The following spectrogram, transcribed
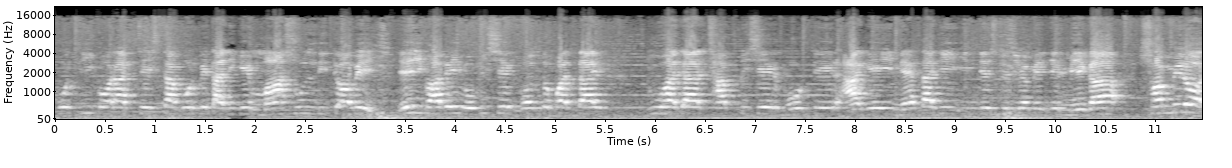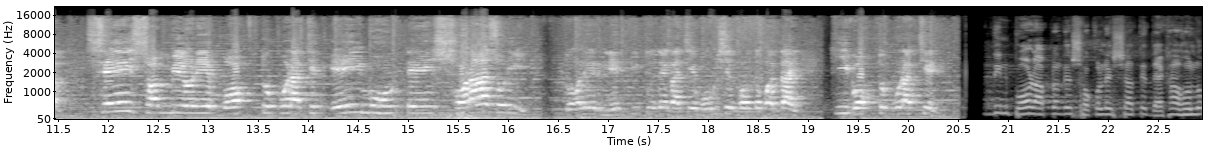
ক্ষতি করার চেষ্টা করবে তাদেরকে মাসুল দিতে হবে। এইভাবেই অভিষেক বন্দ্যোপাধ্যায় দু হাজার ছাব্বিশের ভোটের আগেই নেতাজি ইন্ডোর স্টেডিয়ামে যে মেগা সম্মেলন, সেই সম্মেলনে বক্তব্য রাখছেন এই মুহূর্তে সরাসরি দলের নেতৃত্বদের কাছে অভিষেক বন্দ্যোপাধ্যায়। কি বক্তব্য রাখছেন? দিন পর আপনাদের সকলের সাথে দেখা হলো।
